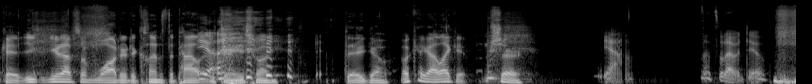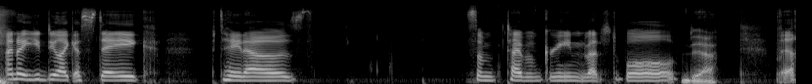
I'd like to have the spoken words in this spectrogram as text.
Okay. You, you'd have some water to cleanse the palate Yeah. between each one. there you go. Okay, I like it. Sure. Yeah, that's what I would do. I know you'd do like a steak, potatoes, some type of green vegetable. Yeah. Ugh.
